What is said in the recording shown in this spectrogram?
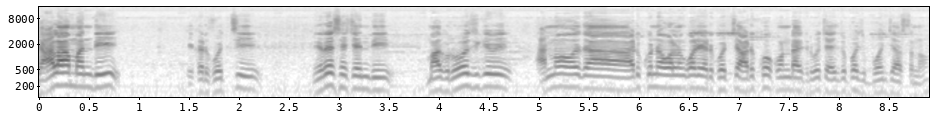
చాలామంది ఇక్కడికి వచ్చి నిరాశ చెంది మాకు రోజుకి అన్నం అడుక్కునే వాళ్ళని కూడా ఇక్కడికి వచ్చి అడుక్కోకుండా ఇక్కడికి వచ్చి ఐదు రూపాయలు భోజనం చేస్తున్నాం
